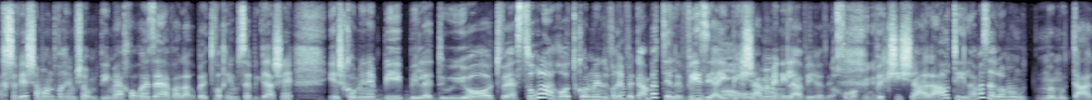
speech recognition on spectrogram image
עכשיו יש המון דברים שעומדים מאחורי זה, אבל הרבה דברים זה בגלל שיש כל מיני ב- בלעדויות, ואסור להראות כל מיני דברים, וגם בטלוויזיה היא ביקשה. ממני להעביר את זה. אנחנו מבינים. וכשהיא שאלה אותי למה זה לא ממות- ממותג,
